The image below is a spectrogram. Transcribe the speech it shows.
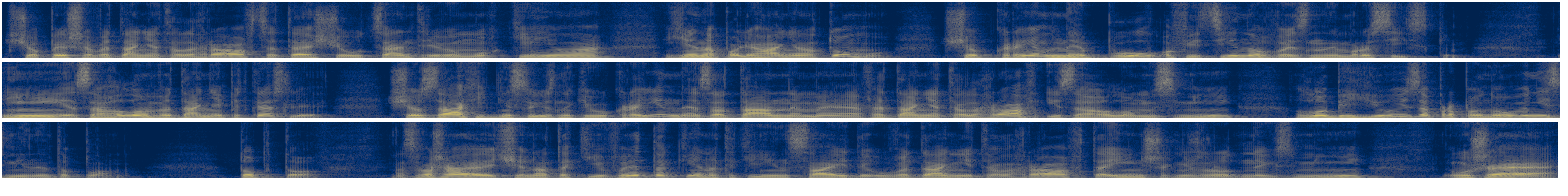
що пише видання Телеграф, це те, що у центрі вимог Києва є наполягання на тому, щоб Крим не був офіційно визнаним російським. І загалом видання підкреслює, що західні союзники України, за даними видання Телеграф і загалом ЗМІ, лобіюють запропоновані зміни до плану. Тобто, зважаючи на такі витоки, на такі інсайди у виданні Телеграф та інших міжнародних ЗМІ, уже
